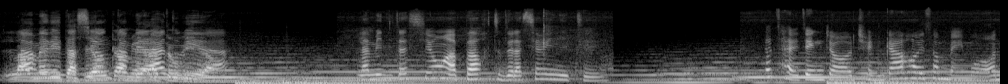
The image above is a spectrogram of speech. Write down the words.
La meditación cambiará tu vida. La méditation apporte de la sérénité. 一齐静坐，全家开心美满。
